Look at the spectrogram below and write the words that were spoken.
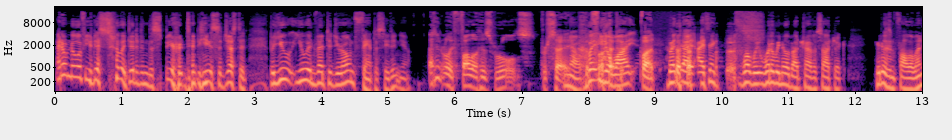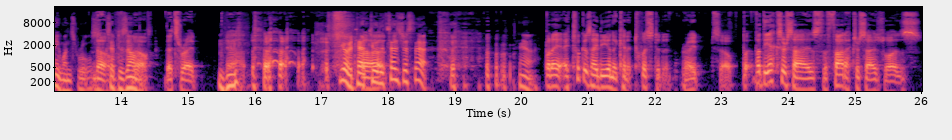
I don't know if you necessarily did it in the spirit that he suggested, but you, you invented your own fantasy, didn't you? I didn't really follow his rules per se. No, but, but you know why? But but I, I, think what we what do we know about Travis Sawchik? He doesn't follow anyone's rules no, except his own. No, that's right. Mm-hmm. You have a tattoo uh, that says just that. yeah. But I, I, took his idea and I kind of twisted it, right? So, but but the exercise, the thought exercise was,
